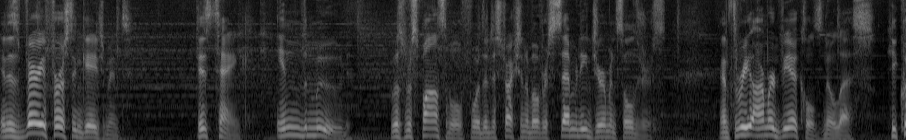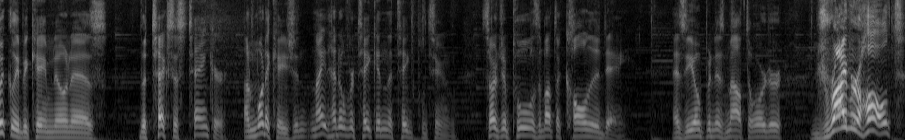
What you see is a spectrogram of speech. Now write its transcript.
In his very first engagement, his tank, in the mood, was responsible for the destruction of over 70 German soldiers and three armored vehicles, no less. He quickly became known as the Texas Tanker. On one occasion, Night had overtaken the tank platoon. Sergeant Pool was about to call it a day. As he opened his mouth to order, driver halt,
